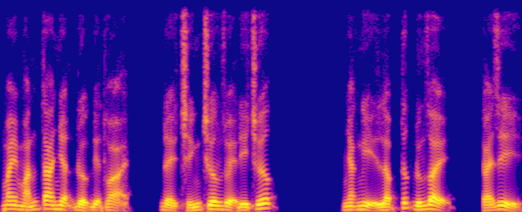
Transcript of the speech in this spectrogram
may mắn ta nhận được điện thoại, để chính trương duệ đi trước. Nhạc nghị lập tức đứng dậy, cái gì?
